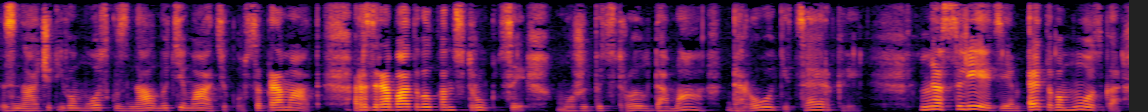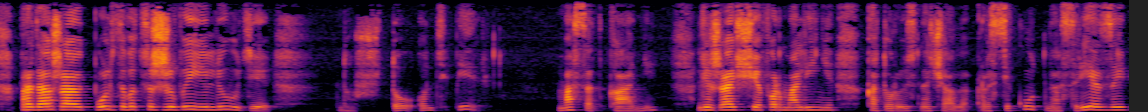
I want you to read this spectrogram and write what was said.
значит, его мозг знал математику, сопромат, разрабатывал конструкции, может быть, строил дома, дороги, церкви. Наследием этого мозга продолжают пользоваться живые люди. Но что он теперь? масса ткани, лежащая в формалине, которую сначала рассекут на срезы,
